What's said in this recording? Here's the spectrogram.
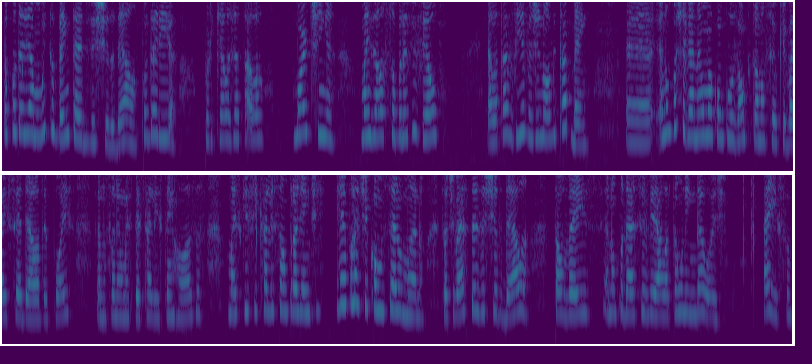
Eu poderia muito bem ter desistido dela, poderia, porque ela já estava mortinha, mas ela sobreviveu. Ela tá viva de novo e tá bem. É, eu não vou chegar a nenhuma conclusão, porque eu não sei o que vai ser dela depois, eu não sou nenhuma especialista em rosas, mas que fica a lição pra gente refletir como ser humano. Se eu tivesse desistido dela, talvez eu não pudesse ver ela tão linda hoje. É isso.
